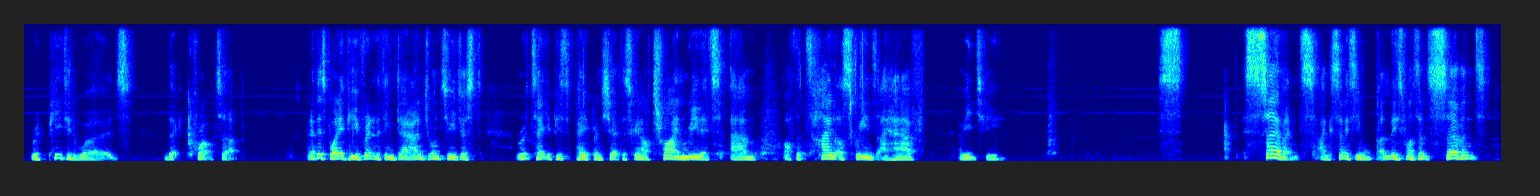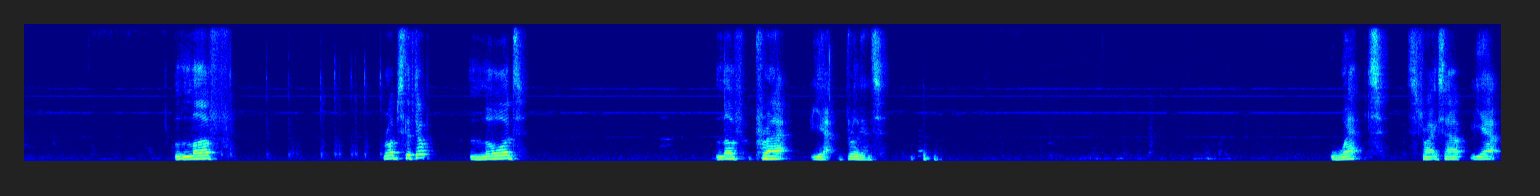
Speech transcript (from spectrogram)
repeated words that cropped up? And at this point, if you've written anything down, do you want to just rotate your piece of paper and share it to the screen? I'll try and read it um, off the tiny little screens I have of each of you. S- servant. I can certainly see at least one servant. Servant. Love. Rob, lift up. Lord, love, prayer. Yeah, brilliant. Wept, strikes out. Yeah.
